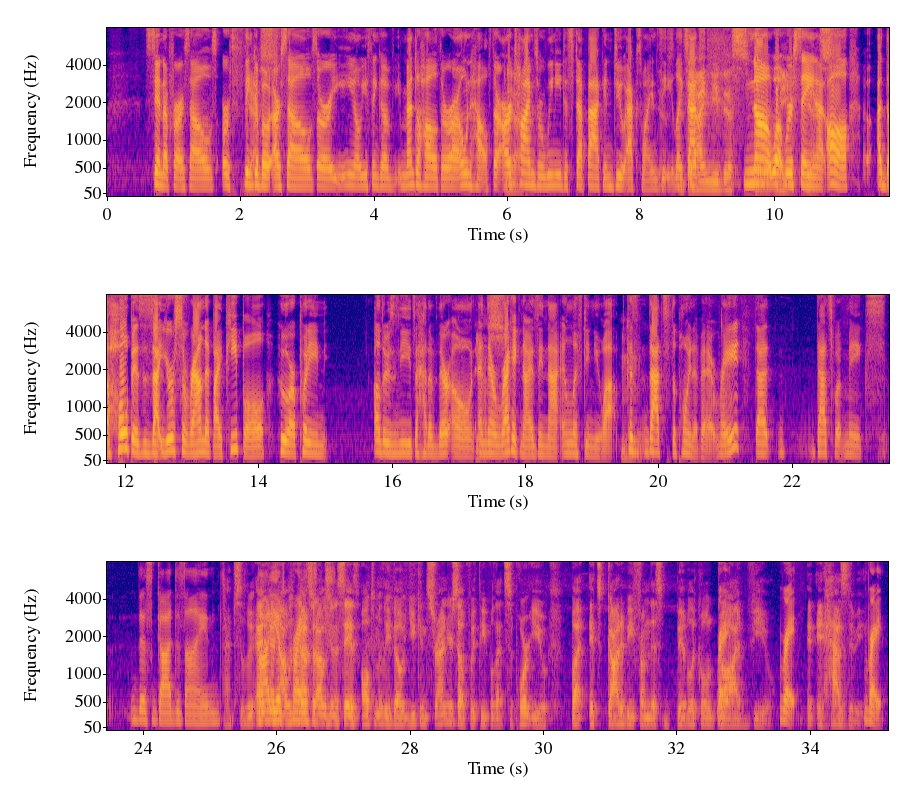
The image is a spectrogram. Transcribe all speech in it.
stand up for ourselves or think Yes. about ourselves or, you know, you think of mental health or our own health. There are Yeah. times where we need to step back and do X, Y, and Z. Like And that's I need this not what me." we're saying Yes. at all. Uh, the hope is is that you're surrounded by people who are putting others' needs ahead of their own and they're recognizing that and lifting you up because mm-hmm. that's the point of it, right? That that's what makes this God designed Absolutely. body and, and of was, Christ. that's what I was going to say is ultimately though you can surround yourself with people that support you, but it's got to be from this biblical Right. God view. right. It, it has to be. Right.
